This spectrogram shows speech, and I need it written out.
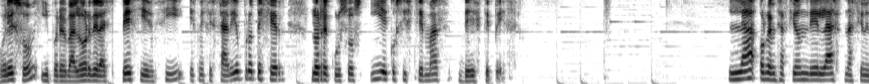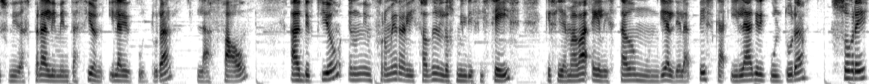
Por eso, y por el valor de la especie en sí, es necesario proteger los recursos y ecosistemas de este pez. La Organización de las Naciones Unidas para la Alimentación y la Agricultura, la FAO, advirtió en un informe realizado en el 2016 que se llamaba El Estado Mundial de la Pesca y la Agricultura sobre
